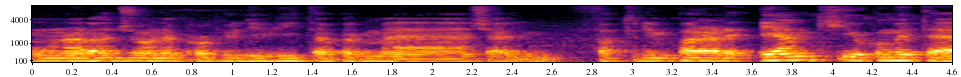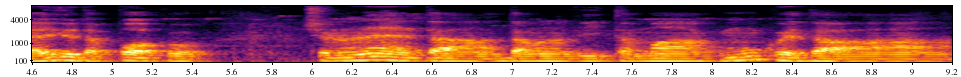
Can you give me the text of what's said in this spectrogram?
una ragione proprio di vita per me, cioè, il fatto di imparare, e anch'io come te, io da poco, cioè non è da, da una vita, ma comunque da,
